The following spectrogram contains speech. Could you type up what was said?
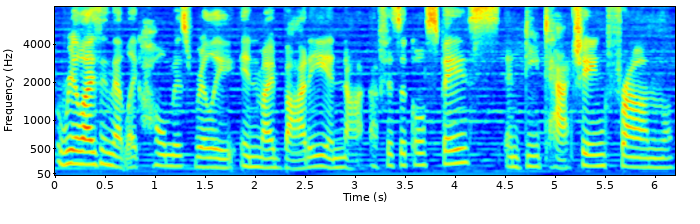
realizing that like home is really in my body and not a physical space, and detaching from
